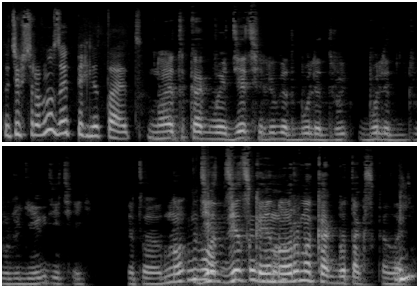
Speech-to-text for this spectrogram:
то тебе все равно за это перелетает. Но это как бы дети любят булить, дру... булить других детей. Это ну, вот, де- детская как норма, как бы так сказать.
